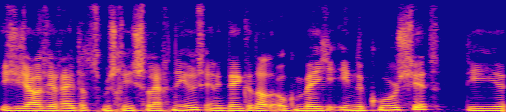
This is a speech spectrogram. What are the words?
dus je zou zeggen, hey, dat is misschien slecht nieuws. En ik denk dat dat ook een beetje in de koers zit, die,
